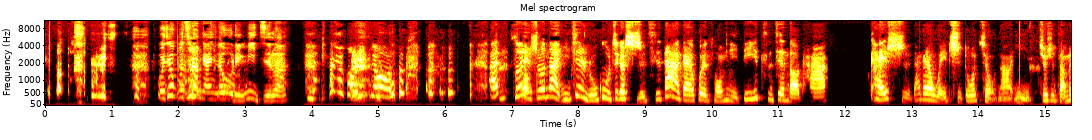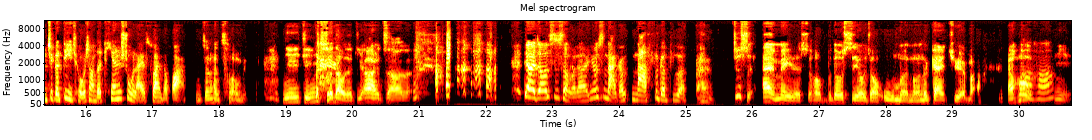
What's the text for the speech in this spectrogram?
我就不篡改你的武林秘籍了。太好笑了。哎，所以说那一见如故这个时期，大概会从你第一次见到他。开始大概要维持多久呢？以就是咱们这个地球上的天数来算的话，你真的很聪明，你已经说到我的第二招了。第二招是什么呢？又是哪个哪四个字？就是暧昧的时候，不都是有种雾蒙蒙的感觉吗？然后你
